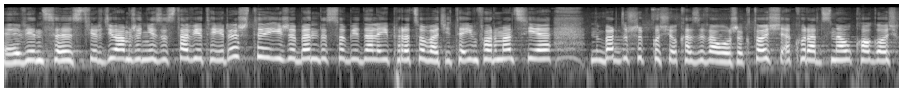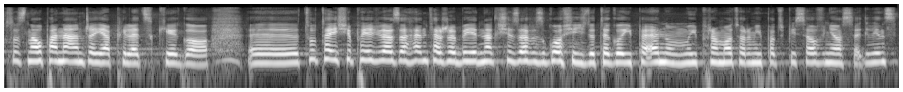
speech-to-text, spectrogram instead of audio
E, więc e, stwierdziłam, że nie zostawię tej reszty i że będę sobie dalej pracować. I te informacje, no, bardzo szybko się okazywało, że ktoś akurat znał kogoś, kto znał pana Andrzeja Pileckiego. Tutaj się pojawiła zachęta, żeby jednak się zgłosić do tego IPN-u. Mój promotor mi podpisał wniosek, więc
